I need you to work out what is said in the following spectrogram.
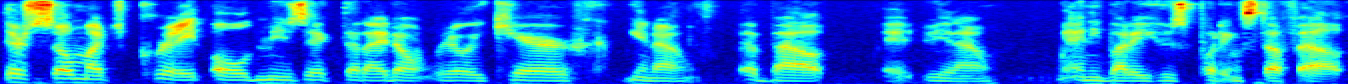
there's so much great old music that I don't really care, you know, about eh, you know anybody who's putting stuff out.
